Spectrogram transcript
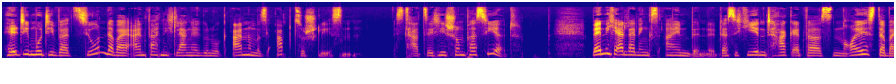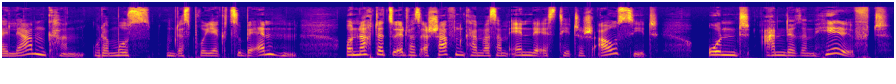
hält die Motivation dabei einfach nicht lange genug an, um es abzuschließen. Ist tatsächlich schon passiert. Wenn ich allerdings einbinde, dass ich jeden Tag etwas Neues dabei lernen kann oder muss, um das Projekt zu beenden, und noch dazu etwas erschaffen kann, was am Ende ästhetisch aussieht und anderen hilft,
